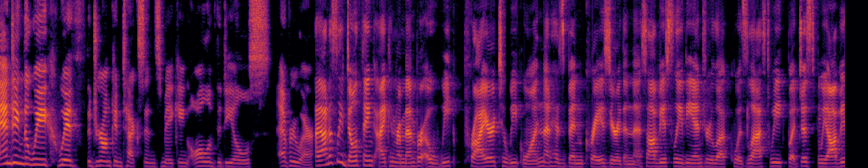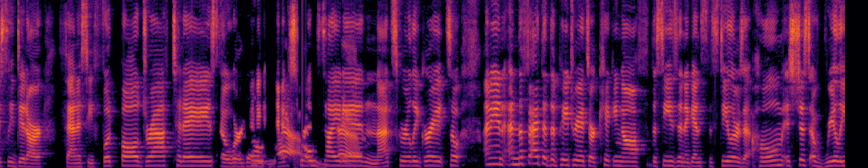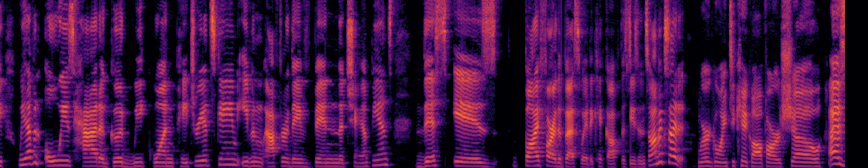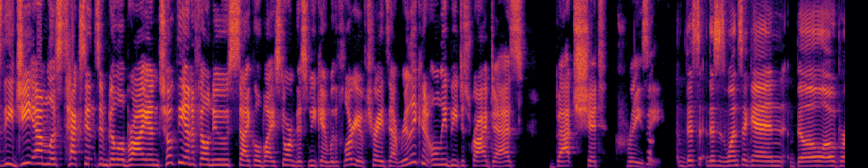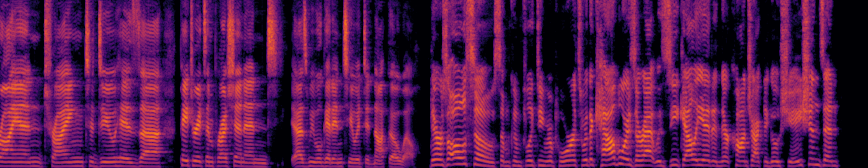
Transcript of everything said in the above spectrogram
ending the week with the drunken Texans making all of the deals everywhere. I honestly don't think I can remember a week prior to week one that has been crazier than this. Obviously, the Andrew Luck was last week, but just we obviously did our fantasy football draft today. So we're oh, getting oh, yeah. extra oh, excited, yeah. and that's really great. So, I mean, and the fact that the Patriots are kicking off the season against the Steelers at home is just a really, we haven't always had a good week one Patriots game, even after they've been the champions. This is by far the best way to kick off the season. So I'm excited. We're going to kick off our show as the GM-less Texans and Bill O'Brien took the NFL news cycle by storm this weekend with a flurry of trades that really can only be described as batshit crazy. This this is once again Bill O'Brien trying to do his uh, Patriots impression, and as we will get into, it did not go well. There's also some conflicting reports where the Cowboys are at with Zeke Elliott and their contract negotiations. And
